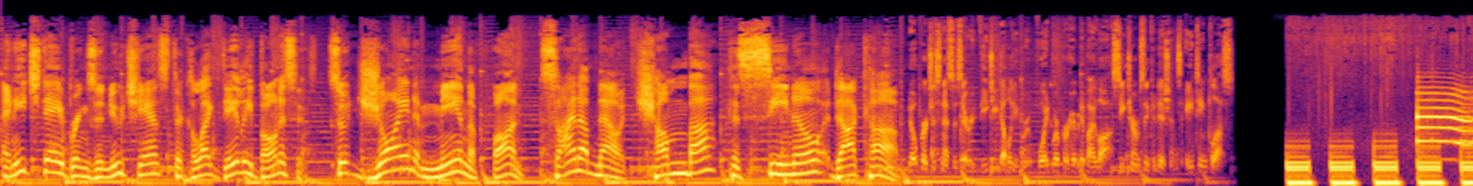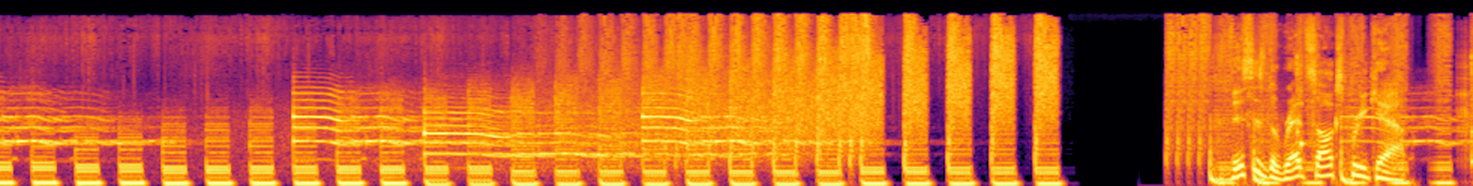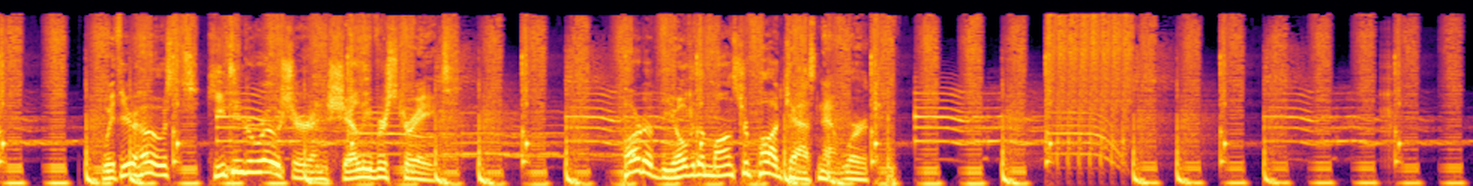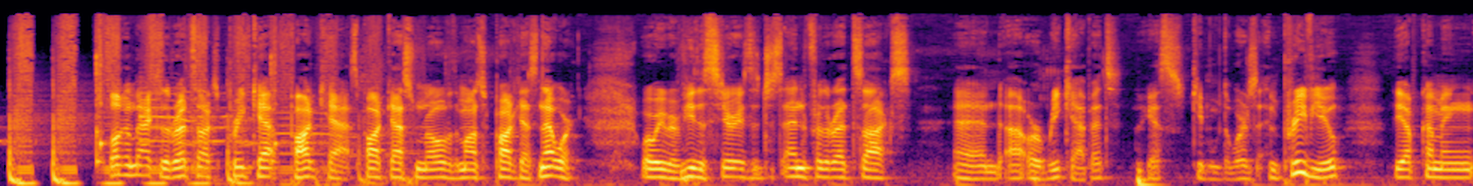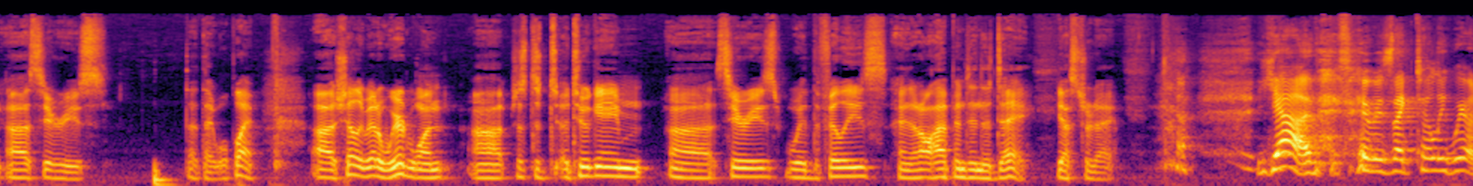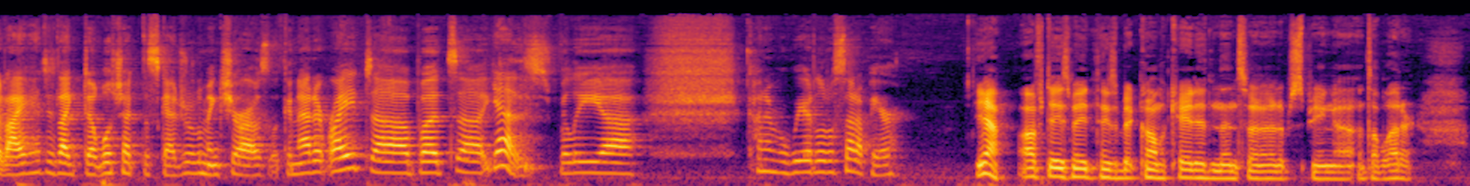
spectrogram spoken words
And each day brings a new chance to collect daily bonuses. So join me in the fun. Sign up now at chumbacasino.com. No purchase necessary. VGW Group. Void were prohibited by law. See terms and conditions. 18 plus. This is the Red Sox Precap with your hosts, Keaton DeRocher and Shelly Verougstraete. Part of the Over the Monster Podcast Network. Welcome back to the Red Sox Precap Podcast, podcast from Over the Monster Podcast Network, where we review the series that just ended for the Red Sox and uh, or recap it, I guess, keeping with the words, and preview the upcoming uh, series that they will play. Uh, Shelly, we had a weird one, uh, just a, a two-game uh, series with the Phillies, and it all happened in a day yesterday. Yeah, it was like totally weird. I had to like double check the schedule to make sure I was looking at it right. Uh, but uh, yeah, it's really uh, kind of a weird little setup here. yeah, off days made things a bit complicated, and then so it ended up just being a, a doubleheader.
